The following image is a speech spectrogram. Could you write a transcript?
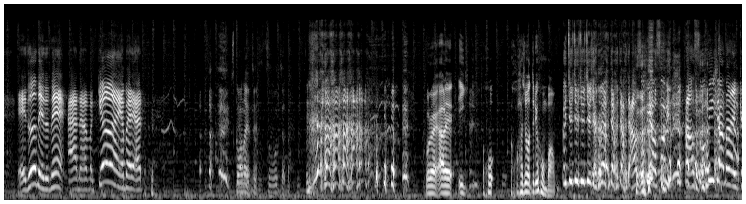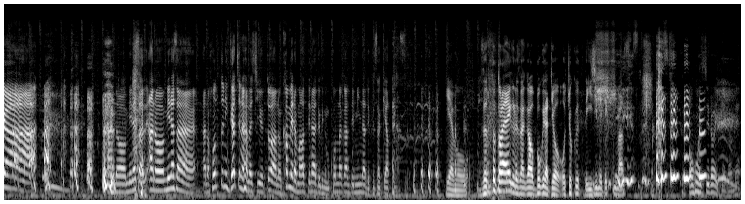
えー、そうですね。あの、まあ、今日はやっぱりあ 使わないよね。つぼっちゃった これあれいほ始まってるよ本番。えちょちょちょちょちょ待って待って待って遊び遊び遊びじゃないか。あの皆さんあの皆さんあの本当にガチな話言うとあのカメラ回ってない時でもこんな感じでみんなでふざけ合ってます。いやもうずっとトライアングルさんが僕たちをおちょくっていじめてきます。面白いけどね。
